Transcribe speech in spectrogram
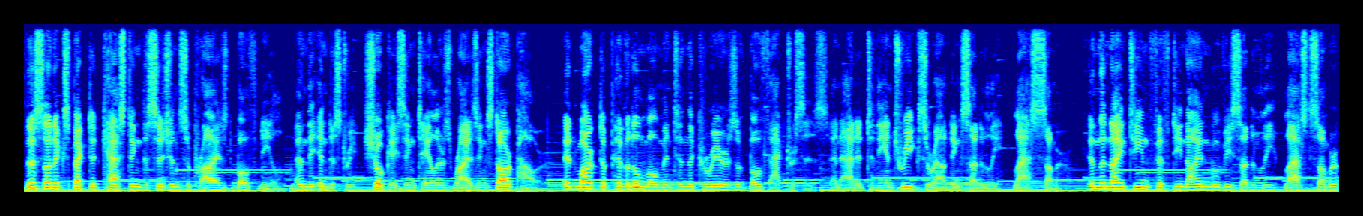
This unexpected casting decision surprised both Neal and the industry, showcasing Taylor's rising star power. It marked a pivotal moment in the careers of both actresses and added to the intrigue surrounding Suddenly last summer. In the 1959 movie Suddenly last summer,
